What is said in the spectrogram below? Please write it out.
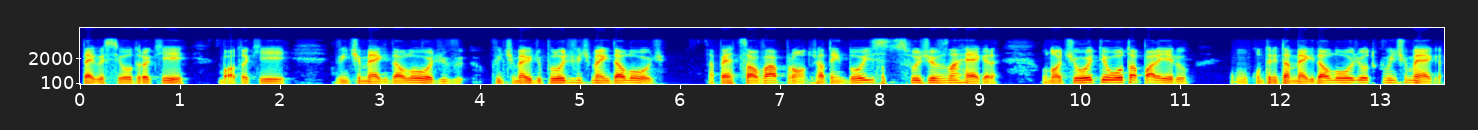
Pego esse outro aqui, boto aqui 20 MB download, 20 MB de upload, 20 MB download. Aperte salvar, pronto. Já tem dois dispositivos na regra. O Note 8 e o outro aparelho, um com 30 MB download e outro com 20 MB.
